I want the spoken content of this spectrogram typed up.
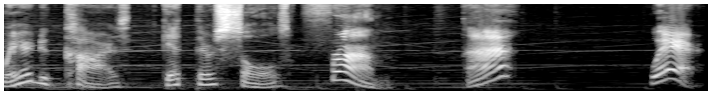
where do cars get their souls from? Huh? Where?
